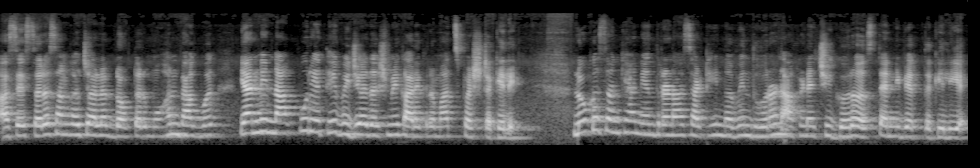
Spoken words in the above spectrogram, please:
असे सरसंघचालक डॉक्टर मोहन भागवत यांनी नागपूर येथे विजयादशमी कार्यक्रमात स्पष्ट केले. लोकसंख्या नियंत्रणासाठी नवीन धोरण आखण्याची गरज त्यांनी व्यक्त केली आहे.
